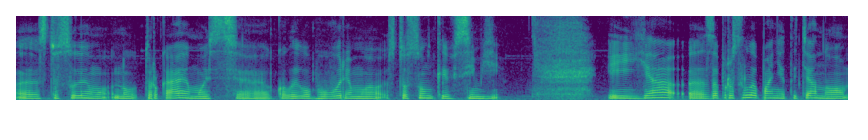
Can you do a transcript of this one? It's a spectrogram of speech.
е, стосуємо, ну, торкаємось, е, коли обговорюємо стосунки в сім'ї. І я е, запросила пані Тетяну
